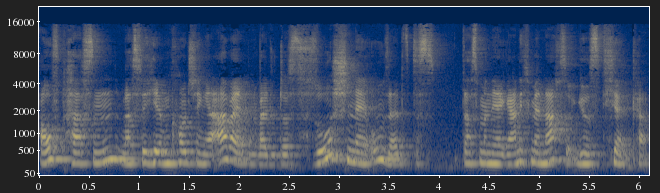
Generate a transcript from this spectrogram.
aufpassen, was wir hier im Coaching erarbeiten, weil du das so schnell umsetzt, dass, dass man ja gar nicht mehr nachjustieren kann.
